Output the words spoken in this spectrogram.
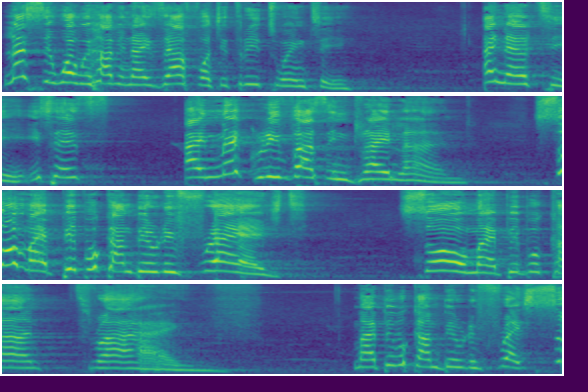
Let's see what we have in Isaiah 43 20. NLT, it says, I make rivers in dry land so my people can be refreshed, so my people can thrive. My people can be refreshed. So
